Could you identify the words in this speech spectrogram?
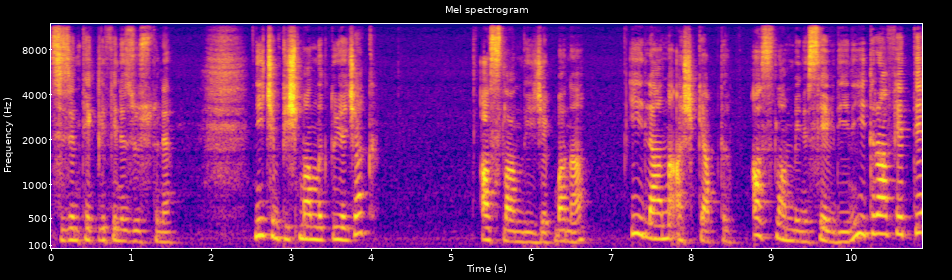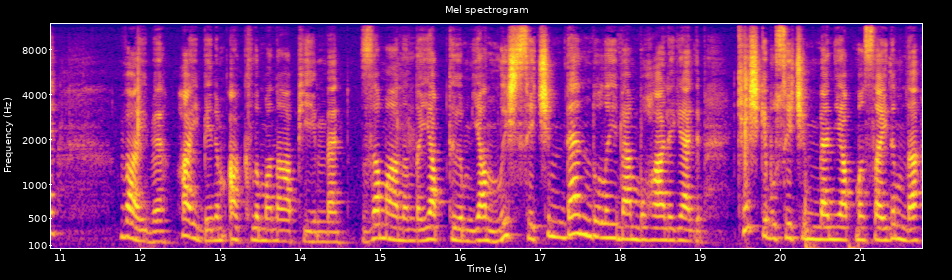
Sizin teklifiniz üstüne. Niçin pişmanlık duyacak? Aslan diyecek bana. İlanı aşk yaptı. Aslan beni sevdiğini itiraf etti. Vay be hay benim aklıma ne yapayım ben? Zamanında yaptığım yanlış seçimden dolayı ben bu hale geldim. Keşke bu seçimi ben yapmasaydım da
